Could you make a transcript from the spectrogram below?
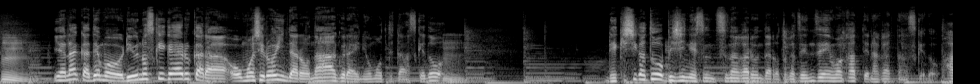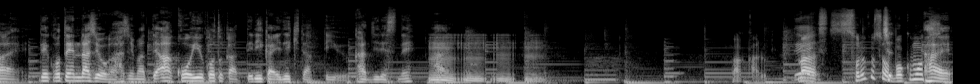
うん。いやなんかでも龍之介がやるから面白いんだろうなぐらいに思ってたんですけど、うん歴史がどうビジネスにつながるんだろうとか全然分かってなかったんですけど、はい、で古典ラジオが始まってあこういうことかって理解できたっていう感じですね、はいうんうんうん。うんわかる。でまあそれこそ僕もちはい。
